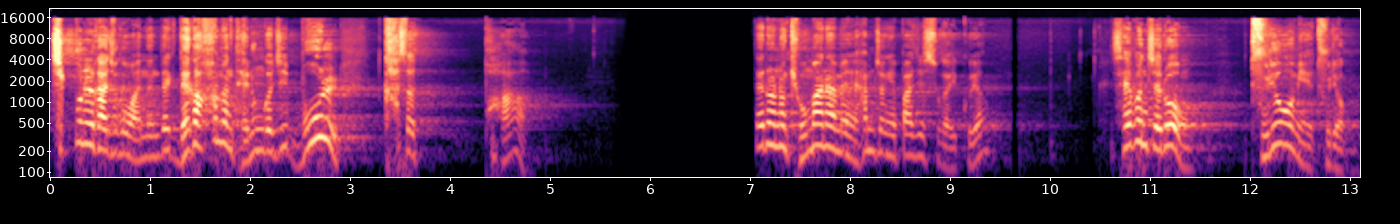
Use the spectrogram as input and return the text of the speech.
직분을 가지고 왔는데 내가 하면 되는 거지 뭘 가서 봐. 때로는 교만함의 함정에 빠질 수가 있고요. 세 번째로 두려움이에요, 두려움.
